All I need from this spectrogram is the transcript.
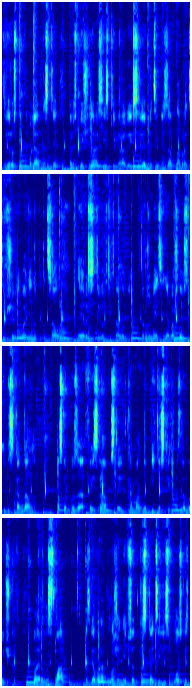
вирусной популярности обеспечили российские мировые селебрити, внезапно обратившие внимание на потенциал нейросетевых технологий. Но, разумеется, не обошлось и без скандала. Поскольку за FaceApp стоит команда питерских разработчиков Wireless Lab, разговоры о приложении все-таки скатились в плоскость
